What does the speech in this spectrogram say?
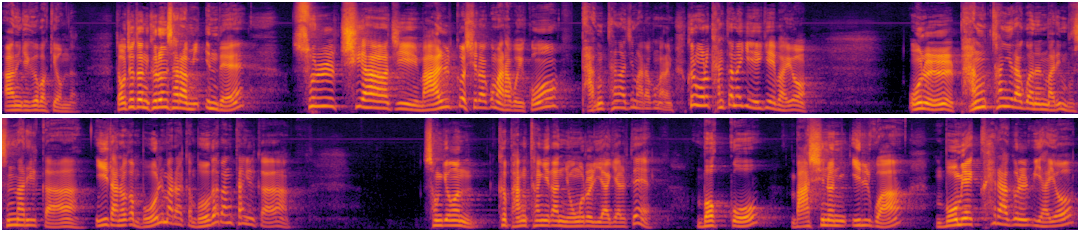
아는 게 그거밖에 없는. 어쨌든 그런 사람인데 술 취하지 말 것이라고 말하고 있고 방탕하지 말라고 말합니다. 그럼 오늘 간단하게 얘기해 봐요. 오늘 방탕이라고 하는 말이 무슨 말일까? 이 단어가 뭘 말할까? 뭐가 방탕일까? 성경은 그 방탕이란 용어를 이야기할 때 먹고 마시는 일과 몸의 쾌락을 위하여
